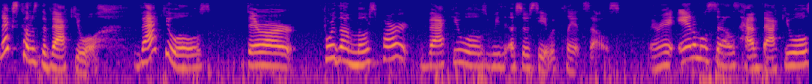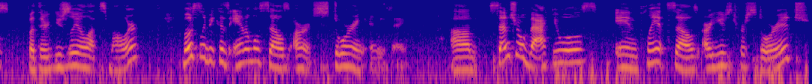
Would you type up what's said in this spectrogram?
Next comes the vacuole. Vacuoles, there are, for the most part, vacuoles we associate with plant cells. All right, animal cells have vacuoles, but they're usually a lot smaller, mostly because animal cells aren't storing anything. Um, central vacuoles in plant cells are used for storage,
